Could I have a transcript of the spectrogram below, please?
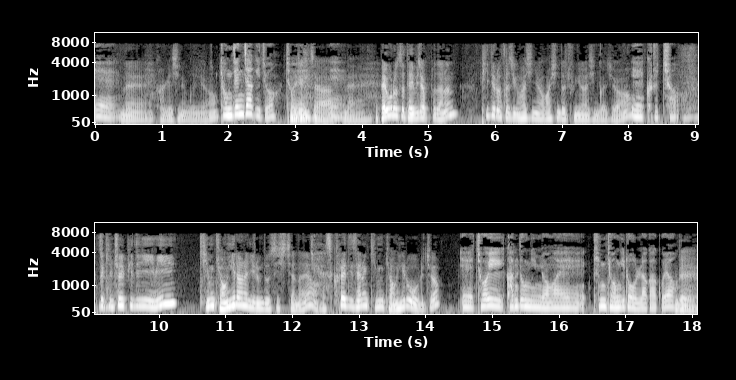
예. 네, 가 계시는군요. 경쟁작이죠. 저의. 경쟁자. 예. 네. 배우로서 데뷔작보다는 PD로서 지금 하신 영화가 훨씬 더 중요하신 거죠. 예, 그렇죠. 근데 김초희 PD님이 김경희라는 이름도 쓰시잖아요. 스크레딧에는 김경희로 오르죠? 예, 저희 감독님 영화에 김경희로 올라가고요. 네.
